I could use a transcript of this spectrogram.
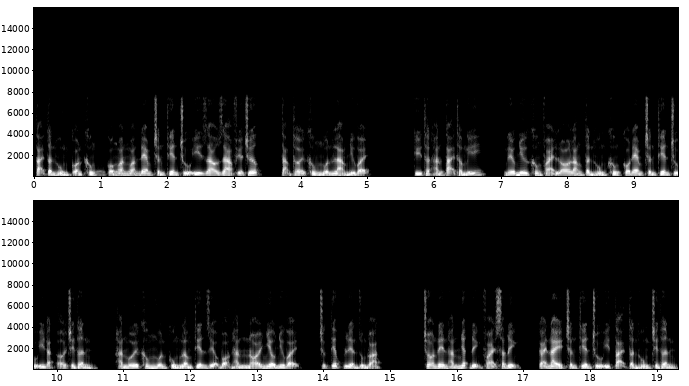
tại Tân Hùng còn không có ngoan ngoan đem chấn thiên chủ ý giao ra phía trước, tạm thời không muốn làm như vậy. Kỳ thật hắn tại thầm nghĩ, nếu như không phải lo lắng Tần Hùng không có đem chấn thiên chủ ý đặt ở trên thân, hắn mới không muốn cùng Lâm Thiên Diệu bọn hắn nói nhiều như vậy, trực tiếp liền dùng đoạn. Cho nên hắn nhất định phải xác định, cái này chấn thiên chủ ý tại Tần Hùng trên thân,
